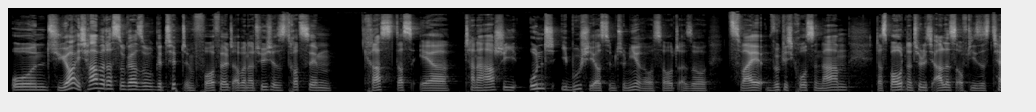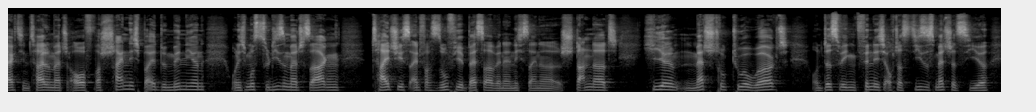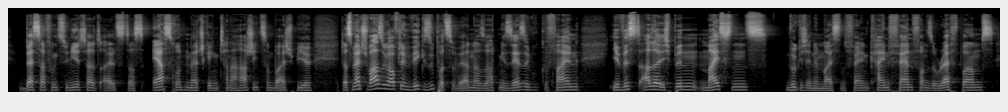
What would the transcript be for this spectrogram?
Und ja, ich habe das sogar so getippt im Vorfeld, aber natürlich ist es trotzdem krass, dass er Tanahashi und Ibushi aus dem Turnier raushaut. Also zwei wirklich große Namen. Das baut natürlich alles auf dieses Tag Team Title Match auf, wahrscheinlich bei Dominion. Und ich muss zu diesem Match sagen, Taichi ist einfach so viel besser, wenn er nicht seine Standard Heal-Match-Struktur worked. Und deswegen finde ich auch, dass dieses Match jetzt hier besser funktioniert hat als das Erstrunden-Match gegen Tanahashi zum Beispiel. Das Match war sogar auf dem Weg, super zu werden. Also hat mir sehr, sehr gut gefallen. Ihr wisst alle, ich bin meistens, wirklich in den meisten Fällen, kein Fan von so Ref-Bumps.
